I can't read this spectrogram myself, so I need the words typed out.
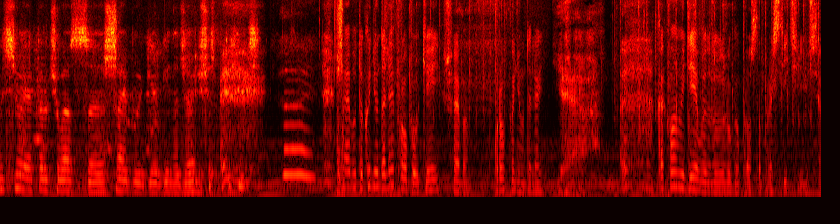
Ну все, я, короче, вас э, Шайбу Георгина Джайли сейчас подождите. Ай. Шайбу, только не удаляй пропы, окей? Шайба, пропы не удаляй. Как вам идея вы друг друга просто простите и все?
